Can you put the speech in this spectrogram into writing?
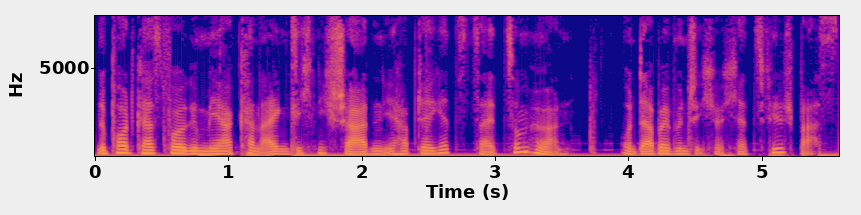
eine Podcast-Folge mehr kann eigentlich nicht schaden. Ihr habt ja jetzt Zeit zum Hören. Und dabei wünsche ich euch jetzt viel Spaß.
